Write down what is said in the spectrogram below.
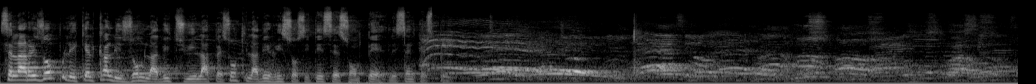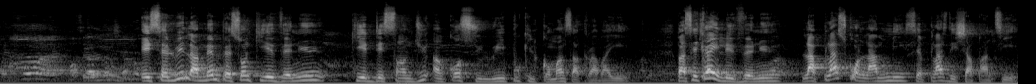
C'est la raison pour laquelle quand les hommes l'avaient tué, la personne qui l'avait ressuscité, c'est son Père, le Saint-Esprit. Et c'est lui la même personne qui est venue, qui est descendue encore sur lui pour qu'il commence à travailler. Parce que quand il est venu, la place qu'on l'a mis, c'est place des charpentiers.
